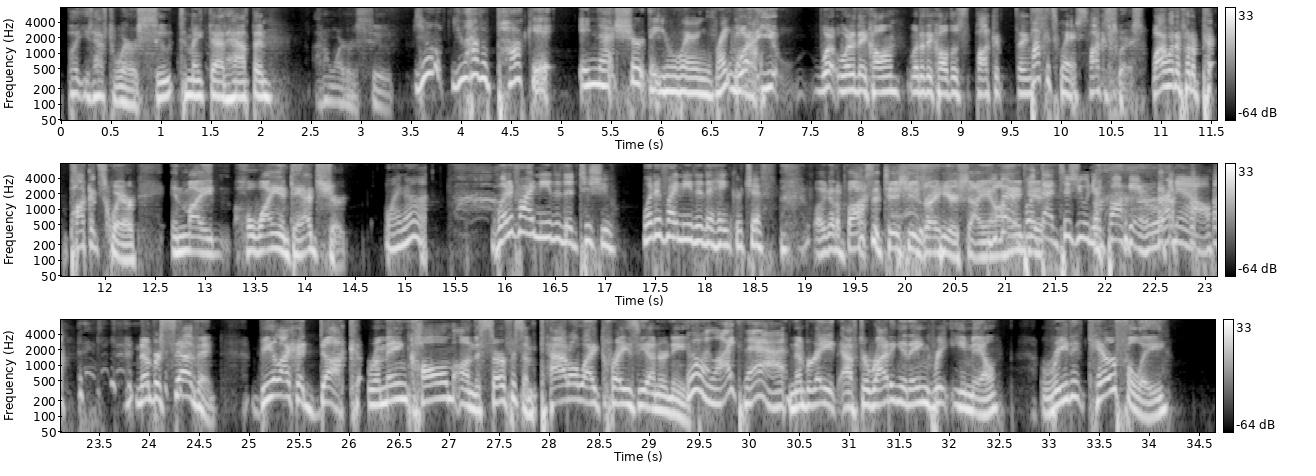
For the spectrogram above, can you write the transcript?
But you'd have to wear a suit to make that happen. I don't wear a suit. You don't, you have a pocket in that shirt that you're wearing right now. What you? What, what do they call them? What do they call those pocket things? Pocket squares. Pocket squares. Why would I put a pe- pocket square in my Hawaiian dad shirt? Why not? What if I needed a tissue? What if I needed a handkerchief? Well, I got a box of tissues right here, Cheyenne. You better put you- that tissue in your pocket right now. Number seven, be like a duck. Remain calm on the surface and paddle like crazy underneath. Oh, I like that. Number eight, after writing an angry email, read it carefully,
